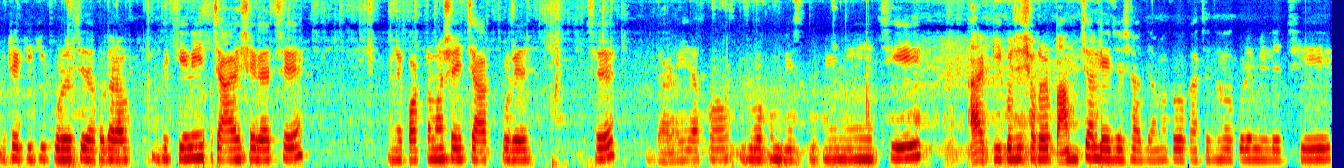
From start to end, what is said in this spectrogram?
উঠে কী কী করেছে, দেখো দাঁড়াও, দেখিয়ে নিই, চা এসে গেছে। মানে কর্তমাশাই চা করেছে। দাঁড়াই দেখো দু রকম বিস্কুট নিয়ে নিয়েছি। আর কি করছি, সকালে চালিয়ে যে সব জামা কাপড় কাছে ধোয়া করে মেলেছি।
